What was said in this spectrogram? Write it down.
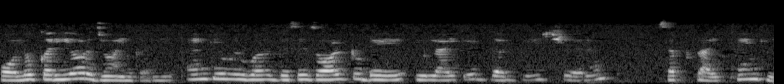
फॉलो करिए और ज्वाइन करिए। Thank you viewer this is all today you like it then please share and subscribe thank you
